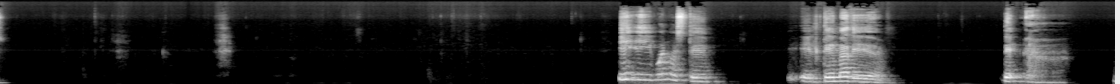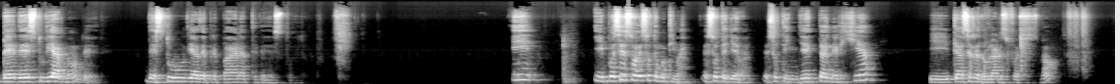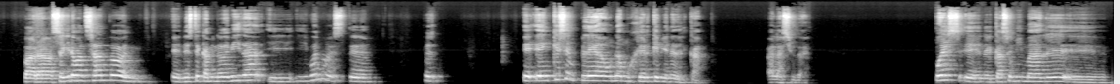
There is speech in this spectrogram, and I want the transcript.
Y, bueno, este, el tema de, de, de, estudiar, ¿no? De, de estudia, de prepárate, de esto. Y y pues eso, eso te motiva, eso te lleva, eso te inyecta energía y te hace redoblar esfuerzos, ¿no? Para seguir avanzando en, este camino de vida y, bueno, este, pues, ¿e, ¿en qué se emplea una mujer que viene del campo a la ciudad? Pues en el caso de mi madre, eh,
